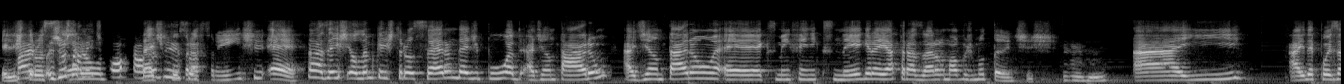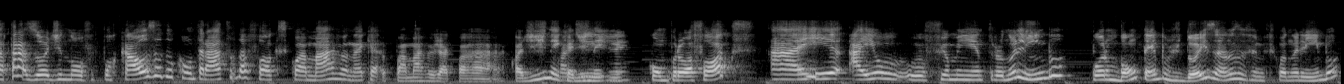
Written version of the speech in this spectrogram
Eles Mas trouxeram justamente por causa Deadpool disso. pra frente. É. Não, Mas eles- eu lembro que eles trouxeram Deadpool, ad- adiantaram. Adiantaram é, X-Men Fênix Negra e atrasaram Novos Mutantes. Uhum. Aí. Aí depois atrasou de novo por causa do contrato da Fox com a Marvel, né? Que a, com a Marvel já com a, com a Disney, Com que a a Disney, Disney. comprou a Fox. Aí, aí o, o filme entrou no limbo por um bom tempo, uns dois anos o filme ficou no limbo.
